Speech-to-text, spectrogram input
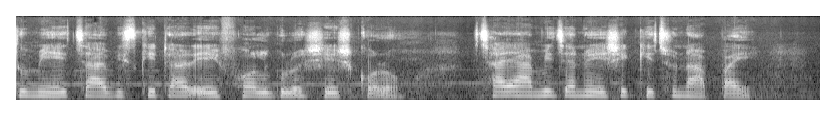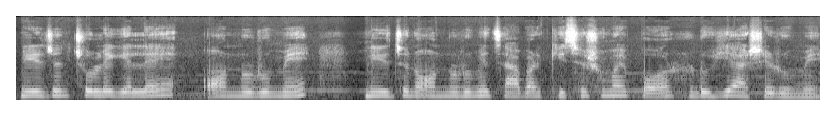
তুমি এই চা, বিস্কিট আর এই ফলগুলো শেষ করো। ছায়া, আমি যেন এসে কিছু না পাই। নির্জন চলে গেলে অন্য রুমে, নির্জন অন্য রুমে যাবার কিছু সময় পর রুহি আসে রুমে।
